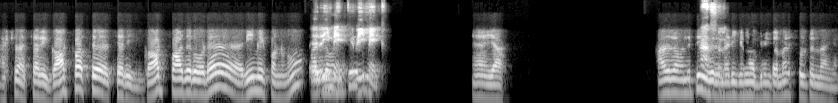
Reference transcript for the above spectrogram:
ஆக்சுவலா சாரி காட் ஃபாதர் சரி காட் ஃபாதரோட ரீமேக் பண்ணணும். அதுல ரீமேக் ரீமேக் அஹ் யா. அதுல வந்துட்டு ஆ, இவர். நடிக்கணும் அப்படின்ற மாதிரி சொல்லிட்டு இருந்தாங்க.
